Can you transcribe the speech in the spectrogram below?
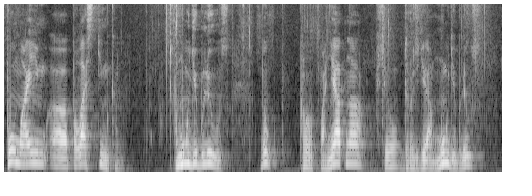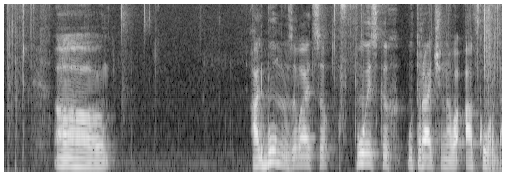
по моим э, пластинкам. Муди Блюз. Ну, понятно, все, друзья, Муди Блюз. Альбом называется «В поисках утраченного аккорда».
